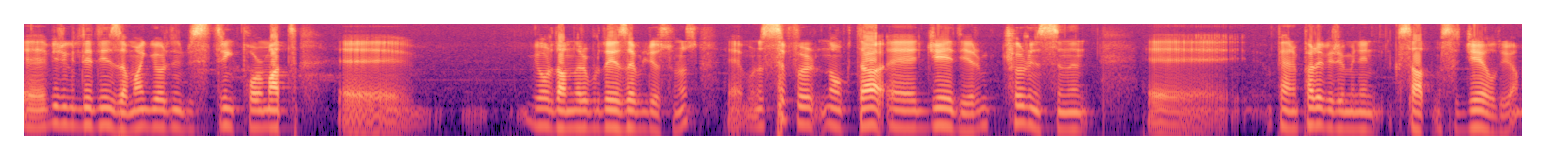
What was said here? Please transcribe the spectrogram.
e, virgül dediğiniz zaman gördüğünüz bir string format e, yordamları burada yazabiliyorsunuz. E, bunu 0.c diyorum. Currency'nin e, yani para biriminin kısaltması C oluyor.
